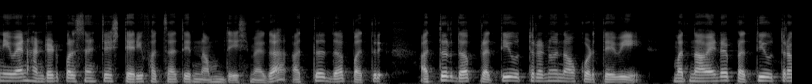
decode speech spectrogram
ನೀವೇನು ಹಂಡ್ರೆಡ್ ಪರ್ಸೆಂಟೇಜ್ ಟೆರಿಫ್ ಹಚ್ಚಾತೀರಿ ನಮ್ಮ ದೇಶ ಮ್ಯಾಗ? ಹತ್ತದ ಪತ್ರಿ, ಹತ್ತಿರದ ಪ್ರತಿ ಉತ್ತರನೂ ನಾವು ಕೊಡ್ತೇವಿ. ಮತ್ತು ನಾವೇನಾರ ಪ್ರತಿ ಉತ್ತರ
